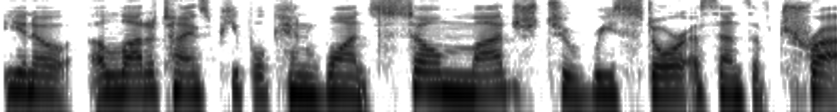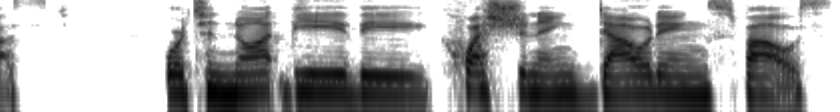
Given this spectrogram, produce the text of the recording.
you know, a lot of times people can want so much to restore a sense of trust or to not be the questioning, doubting spouse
